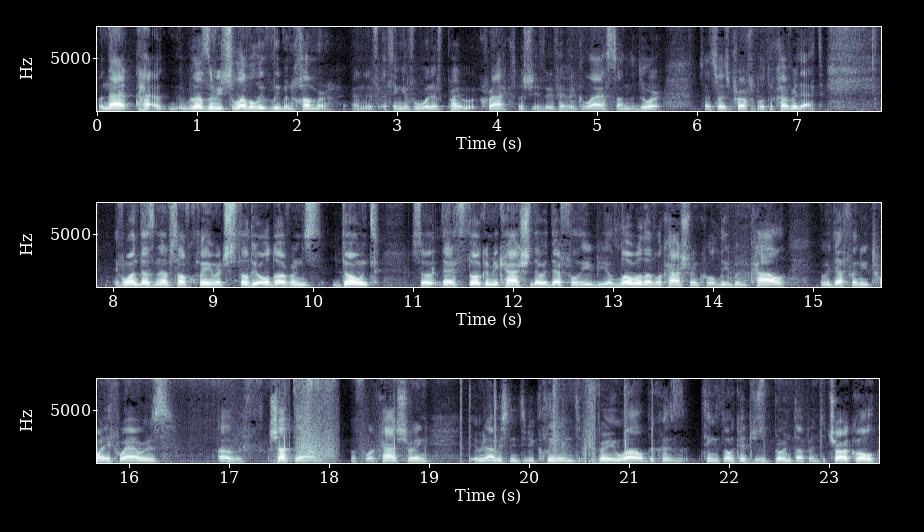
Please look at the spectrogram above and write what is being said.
but not it doesn't reach the level of Libun Chamur. And if, I think if it would have, probably would crack, especially if you have a glass on the door. So that's why it's preferable to cover that. If one doesn't have self clean, which still the old ovens don't, so that still can be kasher, that would definitely be a lower level kashering called Libun Kal. It would definitely need 24 hours of shutdown before kashering. It would obviously need to be cleaned very well because things don't get just burnt up into charcoal.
